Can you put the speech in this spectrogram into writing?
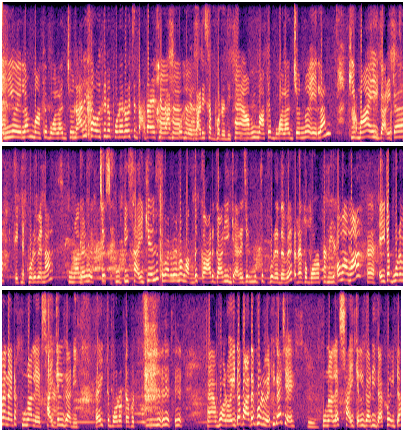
আমিও এলাম মাকে বলার জন্য। গাড়ি সব ওইখানে পড়ে রয়েছে দাদা এসে হ্যাঁ, ডাক হ্যাঁ, করবে হ্যাঁ। গাড়ি সব ভরে দিচ্ছে। হ্যাঁ আমি মাকে বলার জন্য এলাম কি মা এই গাড়িটা এটা ভরবে না। কুনালের হচ্ছে স্কুটি সাইকেল পারবে না ভাববে কার গাড়ি গ্যারেজের মধ্যে ভরে দেবে। দেখো বড়টা নিয়ে ও মামা হ্যাঁ। এইটা ভরবে না এটা কুনালের সাইকেল গাড়ি। এই তো বড়টা হচ্ছে। হ্যাঁ ভরো এইটা বাদে ভরবে ঠিক আছে? কুনালের সাইকেল গাড়ি দেখো এটা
